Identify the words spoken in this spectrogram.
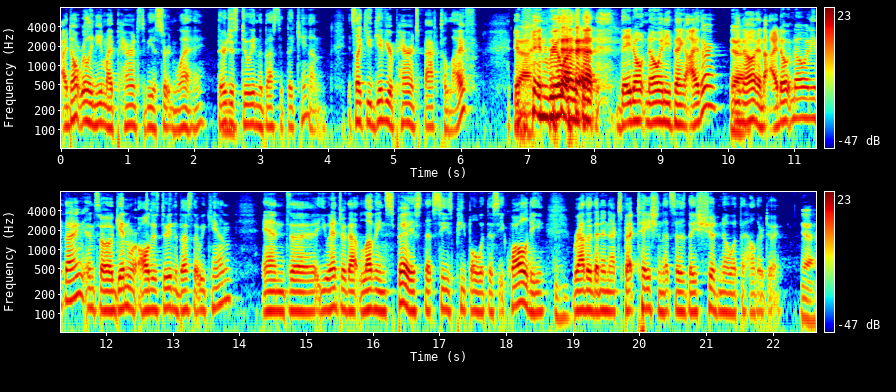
I don't really need my parents to be a certain way. They're mm-hmm. just doing the best that they can. It's like you give your parents back to life Yeah. and realize that they don't know anything either, Yeah. you know, and I don't know anything. And so again, we're all just doing the best that we can. And uh, you enter that loving space that sees people with this equality rather than an expectation that says they should know what the hell they're doing. Yeah,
